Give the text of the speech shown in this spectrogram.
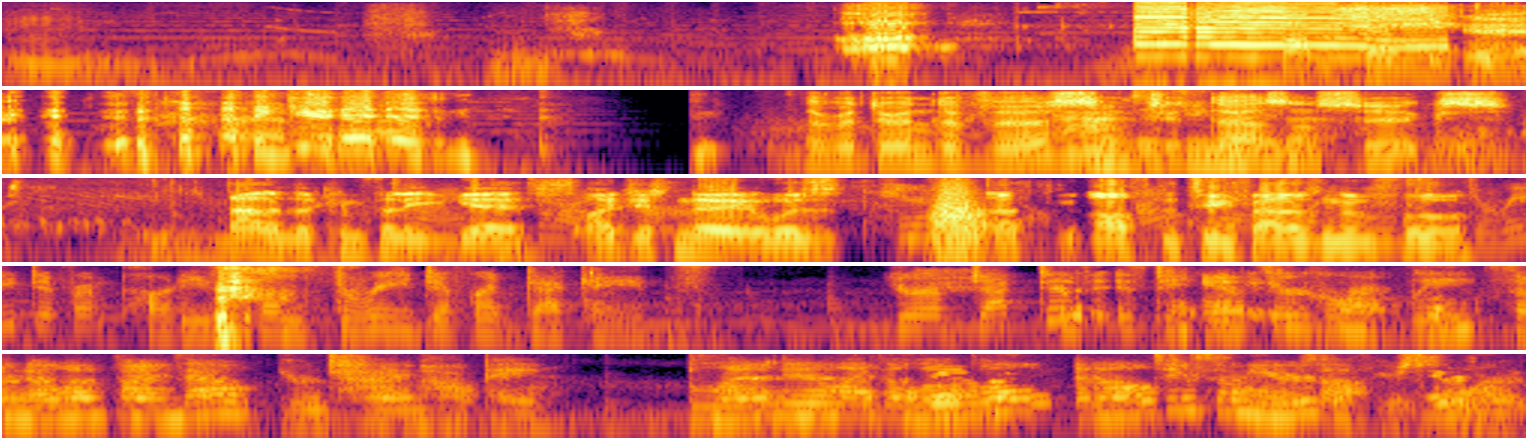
Hmm. Oh! Fuck. Again! They were doing the verse How in did you know that? 2006? That was a complete guess. I just knew it was uh, after I'm gonna be running 2004. Three different parties from three different decades. Your objective is to answer correctly so no one finds out you're time hopping. Blend in like a local, and I'll take some years off your score.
